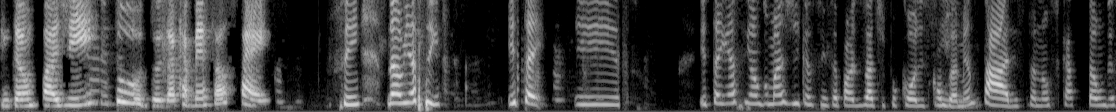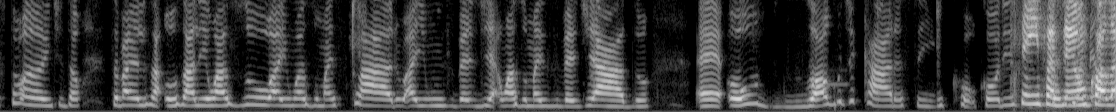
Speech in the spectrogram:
Então, pode ir tudo, da cabeça aos pés. Sim, não, e assim, e tem, e, e tem assim algumas dicas, assim, você pode usar tipo cores Sim. complementares para não ficar tão destoante, então você vai usar, usar ali um azul, aí um azul mais claro, aí um, esverde, um azul mais esverdeado, é, ou logo de cara, assim, co- cores Sim, fazer um color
